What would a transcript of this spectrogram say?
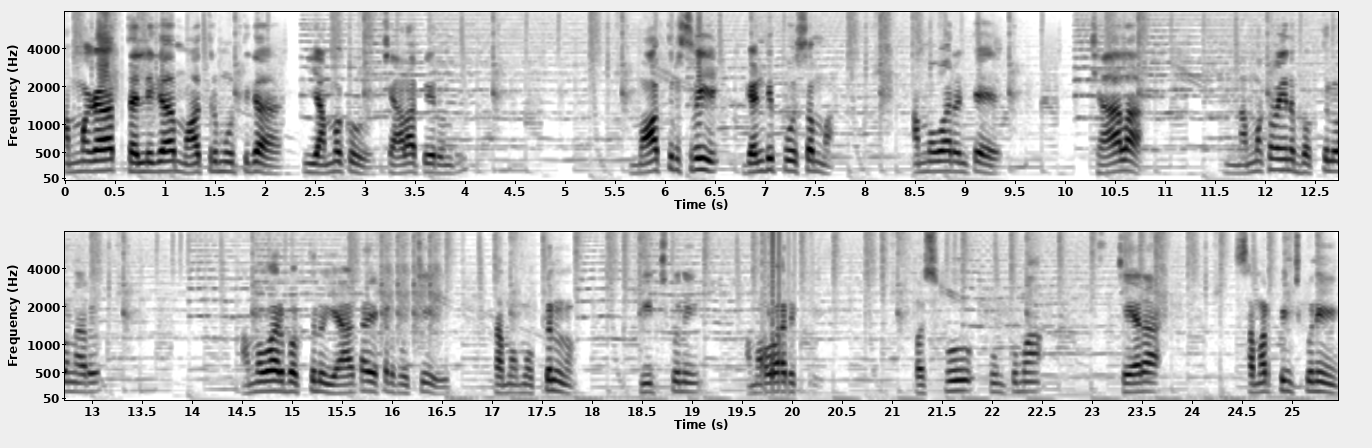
అమ్మగా తల్లిగా మాతృమూర్తిగా ఈ అమ్మకు చాలా పేరుంది. మాతృశ్రీ గండి పోసమ్మ అమ్మవారంటే చాలా నమ్మకమైన భక్తులు ఉన్నారు. అమ్మవారి భక్తులు ఏటా ఇక్కడికి వచ్చి తమ మొక్కులను తీర్చుకుని అమ్మవారికి పసుపు కుంకుమ చీర సమర్పించుకుని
